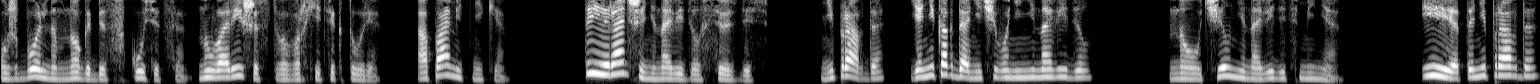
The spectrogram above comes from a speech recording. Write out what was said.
Уж больно много безвкусицы, ну, воришества в архитектуре. А памятники? Ты и раньше ненавидел все здесь. Неправда. Я никогда ничего не ненавидел. Научил ненавидеть меня. И это неправда.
